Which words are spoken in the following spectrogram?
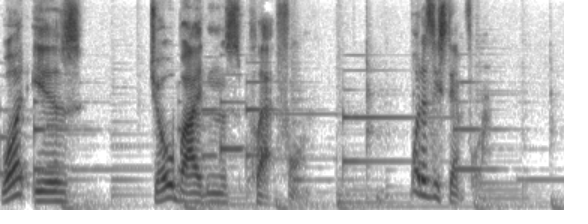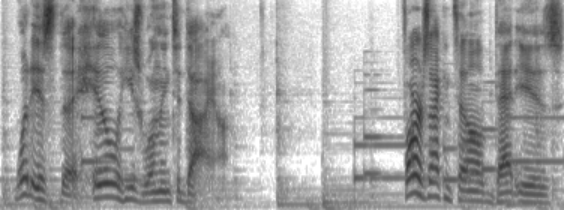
What is Joe Biden's platform? What does he stand for? What is the hill he's willing to die on? Far as I can tell, that is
